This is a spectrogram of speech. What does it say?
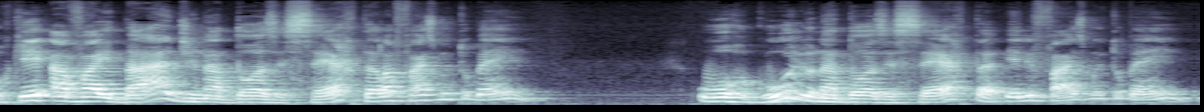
porque a vaidade na dose certa, ela faz muito bem. O orgulho na dose certa, ele faz muito bem.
